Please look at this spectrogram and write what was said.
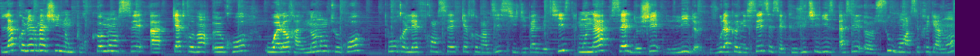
La première machine donc pour commencer à 80 euros ou alors à 90 euros, pour les Français 90 si je dis pas de bêtises. On a celle de chez Lidl. Vous la connaissez, c'est celle que j'utilise assez euh, souvent, assez fréquemment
